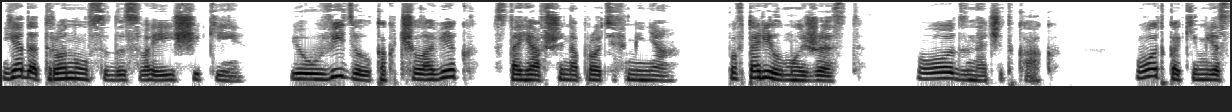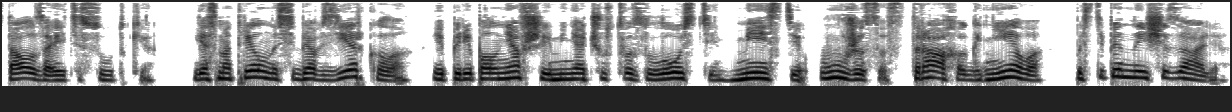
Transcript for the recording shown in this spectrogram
я дотронулся до своей щеки и увидел, как человек, стоявший напротив меня, повторил мой жест. Вот, значит, как. Вот каким я стал за эти сутки. Я смотрел на себя в зеркало, и переполнявшие меня чувства злости, мести, ужаса, страха, гнева постепенно исчезали.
